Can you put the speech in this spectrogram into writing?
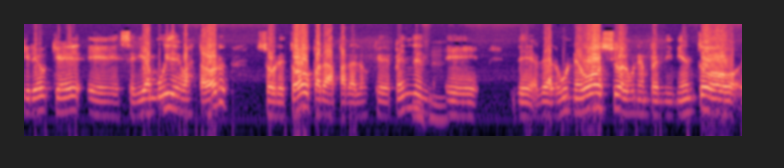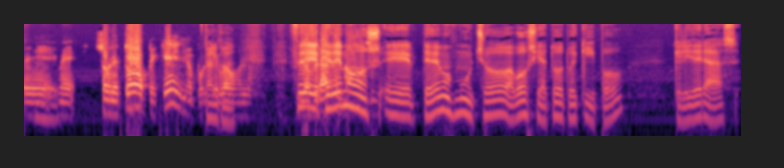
creo que eh, sería muy devastador, sobre todo para, para los que dependen eh, de, algún negocio, algún emprendimiento, eh, sobre todo pequeño, porque lo, Fede, te vemos, te vemos mucho, a vos y a todo tu equipo que liderás,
